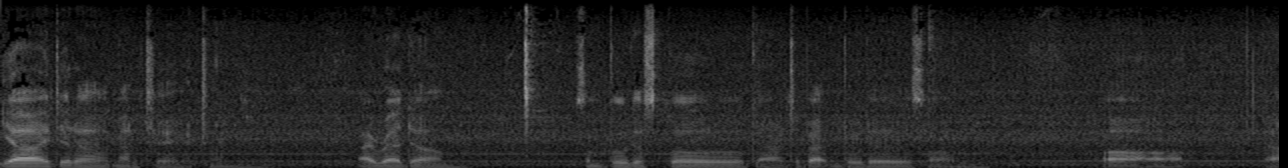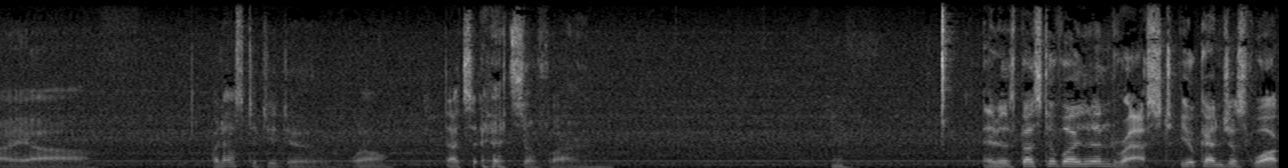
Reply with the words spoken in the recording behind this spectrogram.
Yeah, I did uh, meditate. Um, I read um, some Buddhist book, uh, Tibetan Buddhism. Uh, I, uh, what else did you do? Well, that's it so far. Hmm. It is best to avoid and rest. You can just walk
